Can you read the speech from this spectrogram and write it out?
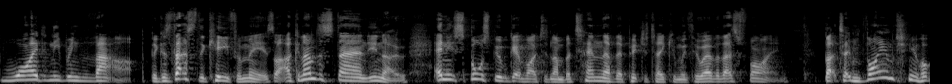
why didn't he bring that up? Because that's the key for me. It's like I can understand, you know, any sports people get invited to number ten, they have their picture taken with whoever. That's fine. But to invite him to your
